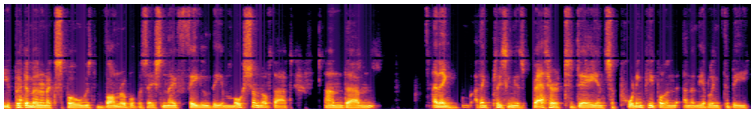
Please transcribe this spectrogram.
You put them in an exposed, vulnerable position, they feel the emotion of that. And um, I think I think policing is better today in supporting people and, and enabling to be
